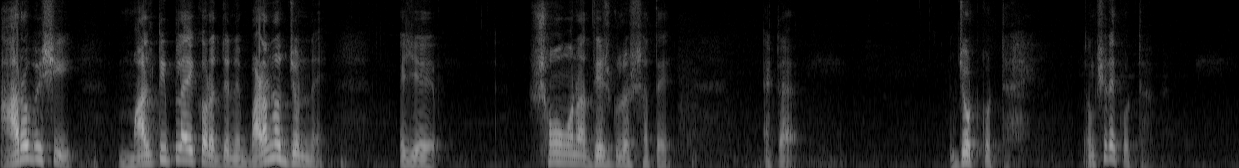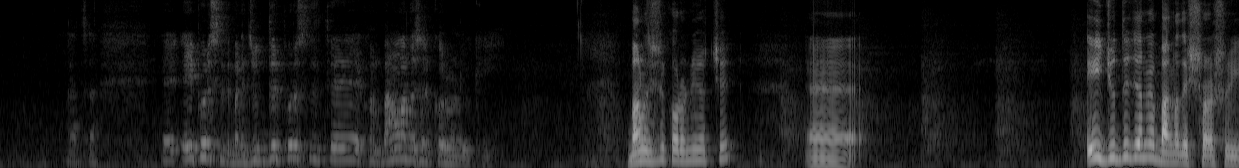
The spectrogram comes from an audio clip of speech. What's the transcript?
আরও বেশি মাল্টিপ্লাই করার জন্য বাড়ানোর জন্যে এই যে সমমনা দেশগুলোর সাথে একটা জোট করতে হয় এবং সেটাই করতে হবে। আচ্ছা এই পরিস্থিতি মানে যুদ্ধের পরিস্থিতিতে এখন বাংলাদেশের করণীয় কি? বাংলাদেশের করণীয় হচ্ছে এই যুদ্ধে যেন বাংলাদেশ সরাসরি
